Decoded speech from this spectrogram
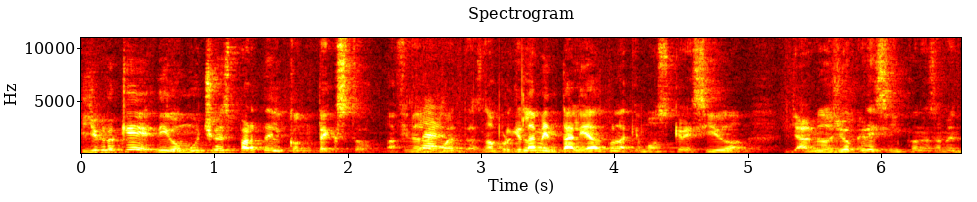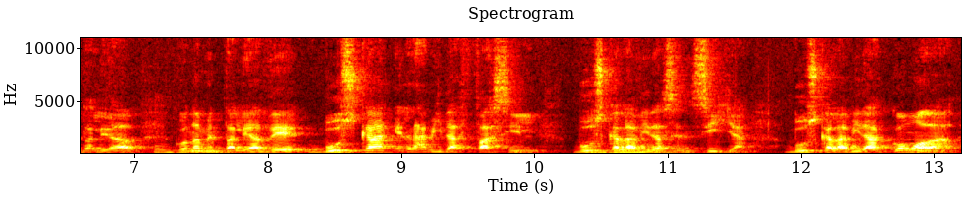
Y yo creo que, digo, mucho es parte del contexto, a final de cuentas, ¿no? Porque es la mentalidad con la que hemos crecido. Ya al menos yo crecí con esa mentalidad, con una mentalidad de busca la vida fácil, busca la vida sencilla, busca la vida cómoda.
